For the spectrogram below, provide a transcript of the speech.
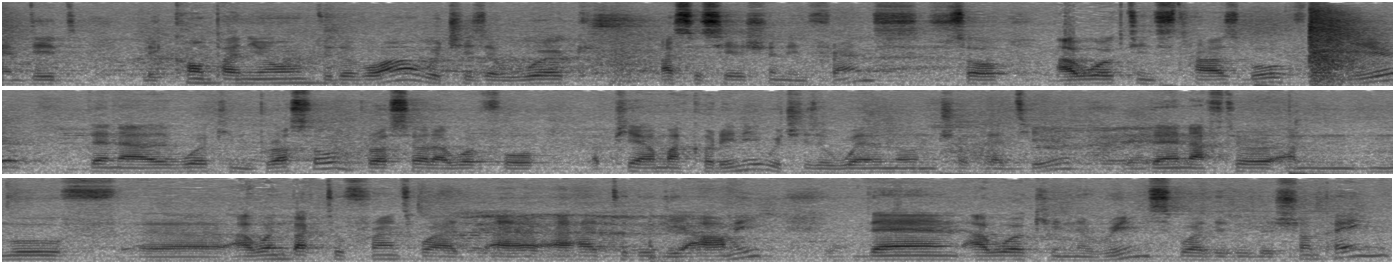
and did Les Compagnons du Devoir, which is a work association in France. So I worked in Strasbourg for a year then I work in Brussels. Brussels, I work for Pierre Marcolini, which is a well-known chocolatier. Yeah. Then after I moved, uh, I went back to France where I, I, had to do the army. Then I work in Reims where they do the champagne.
